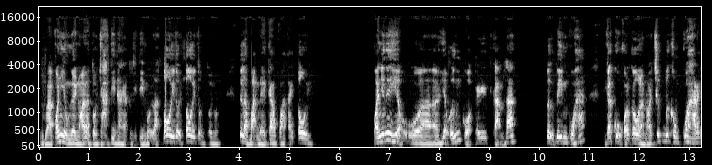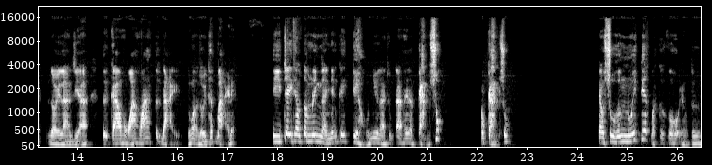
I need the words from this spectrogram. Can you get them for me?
Và có nhiều người nói là tôi chả tin ai tôi chỉ tin mỗi là tôi tôi tôi tôi tôi thôi. Tức là bạn đề cao quá cái tôi. Và những cái hiệu uh, hiệu ứng của cái cảm giác tự tin quá thì các cụ có câu là nói trước bước không qua đấy. Rồi là gì ạ? Tự cao hóa hóa tự đại đúng không rồi thất bại đấy. Thì chay theo tâm linh là những cái kiểu như là chúng ta thấy là cảm xúc theo cảm xúc theo xu hướng nuối tiếc và cơ cơ hội đầu tư.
